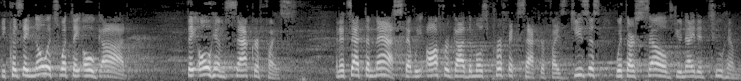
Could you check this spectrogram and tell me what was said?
because they know it's what they owe God. They owe Him sacrifice. And it's at the Mass that we offer God the most perfect sacrifice, Jesus with ourselves united to Him.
